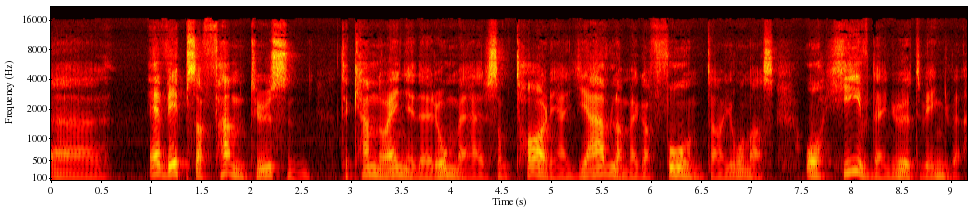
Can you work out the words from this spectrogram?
uh, Jeg vippsa 5000 til hvem nå enn i det rommet her som tar den jævla megafonen til Jonas og hiver den ut vinduet,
